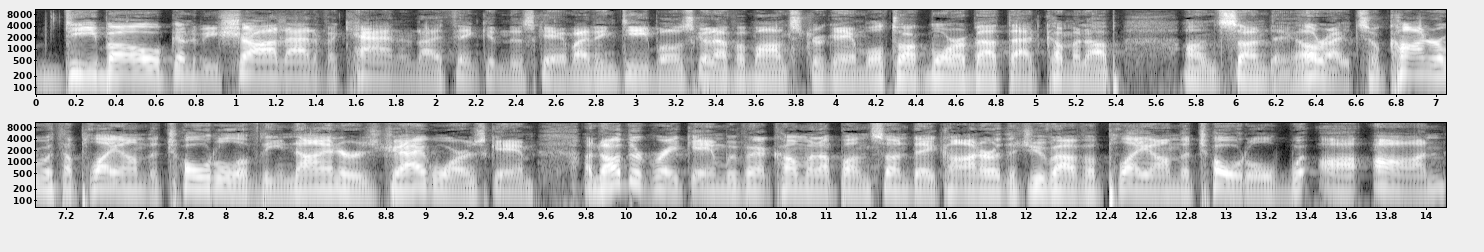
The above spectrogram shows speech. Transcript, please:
Deebo going to be shot out of a cannon, I think, in this game. I think Deebo's going to have a monster game. We'll talk more about that coming up on Sunday. All right, so Connor with a play on the total of the Niners Jaguars game. Another great game we've got coming up on Sunday, Connor, that you have a play on the total uh, on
